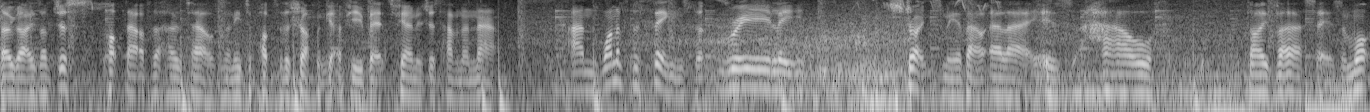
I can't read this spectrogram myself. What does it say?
So guys, I've just popped out of the hotel because I need to pop to the shop and get a few bits. Fiona's just having a nap. And one of the things that really strikes me about LA is how diverse it is. And what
